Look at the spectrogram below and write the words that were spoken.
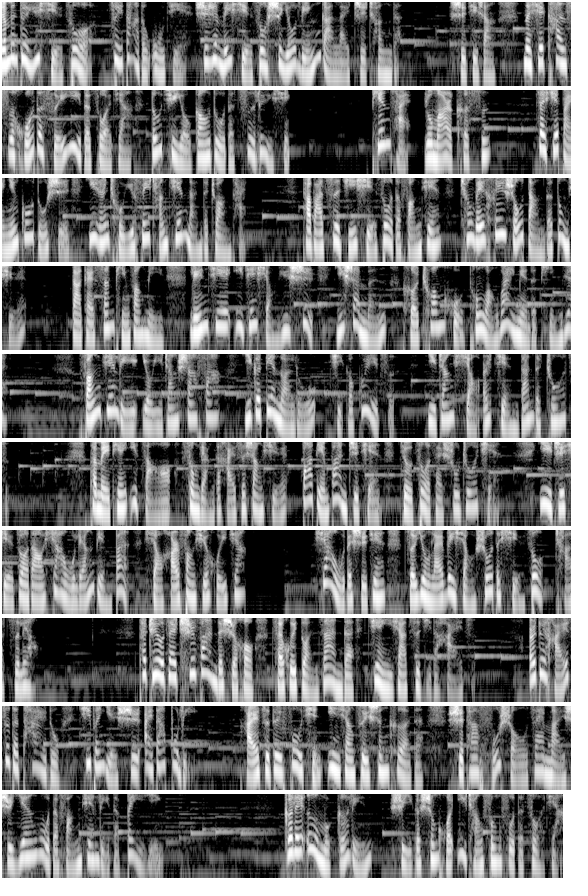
人们对于写作最大的误解是认为写作是由灵感来支撑的。实际上，那些看似活得随意的作家都具有高度的自律性。天才如马尔克斯，在写《百年孤独》时依然处于非常艰难的状态。他把自己写作的房间称为“黑手党的洞穴”，大概三平方米，连接一间小浴室、一扇门和窗户通往外面的庭院。房间里有一张沙发、一个电暖炉、几个柜子。一张小而简单的桌子。他每天一早送两个孩子上学，八点半之前就坐在书桌前，一直写作到下午两点半，小孩放学回家。下午的时间则用来为小说的写作查资料。他只有在吃饭的时候才会短暂的见一下自己的孩子，而对孩子的态度基本也是爱搭不理。孩子对父亲印象最深刻的是他俯首在满是烟雾的房间里的背影。格雷厄姆·格林是一个生活异常丰富的作家，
